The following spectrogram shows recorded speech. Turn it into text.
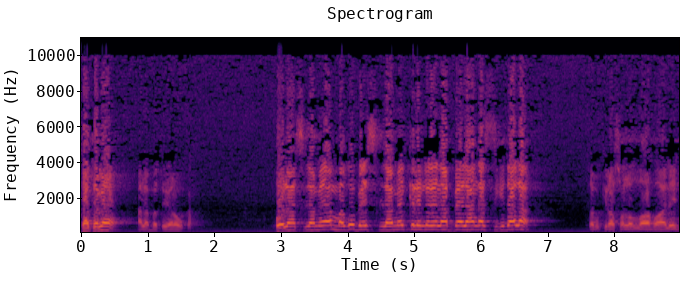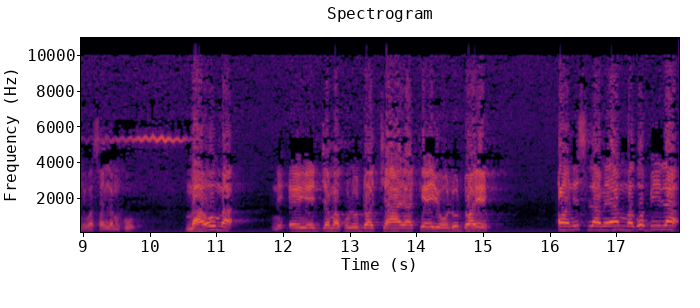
Ka tɛmɛ alabato kan. O la silamɛya mago bɛ silamɛ kelen kelenna bɛɛ la an ka sigida la. Sabu kira sɔlɔlɔhu alayhi wa sallam ko maa o maa ni e ye jamakulu dɔ caya k'e ye olu dɔ ye ɔ ni silamɛya mago b'i la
